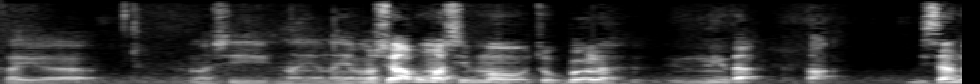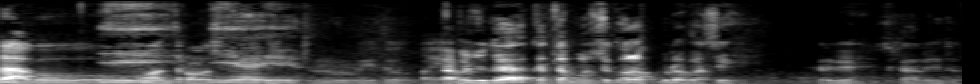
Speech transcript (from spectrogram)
kayak masih nanya-nanya maksudnya aku masih mau coba lah ini tak tak bisa nggak aku Iya, kontrol iya, sendiri iya. dulu gitu kayak Tapi juga ketemu psikolog berapa sih harga sekali itu?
